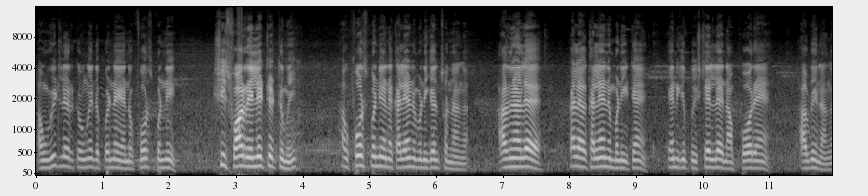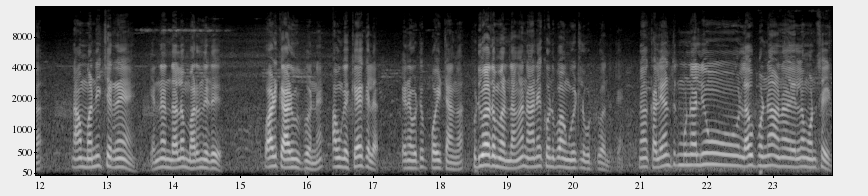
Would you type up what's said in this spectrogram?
அவங்க வீட்டில் இருக்கவங்க இந்த பெண்ணை என்னை ஃபோர்ஸ் பண்ணி she's far related to me அவங்க ஃபோர்ஸ் பண்ணி என்னை கல்யாணம் பண்ணிக்கன்னு சொன்னாங்க. அதனால் கல்யா கல்யாணம் பண்ணிக்கிட்டேன். எனக்கு இப்போ இஷ்டம் இல்லை. நான் போகிறேன் அப்படின்னாங்க. நான் மன்னிச்சிடுறேன். என்ன இருந்தாலும் மறந்துடு. வாழ்க்கை ஆரம்பிப்பேன்னு அவங்க கேட்கல. என்னை விட்டு போயிட்டாங்க. பிடிவாதமாக இருந்தாங்க. நானே கொண்டு போய் அவங்க வீட்டில் விட்டு வந்துட்டேன். நான் கல்யாணத்துக்கு முன்னாலேயும் லவ் பண்ணேன். ஆனால் எல்லாம் ஒன் சைடு.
